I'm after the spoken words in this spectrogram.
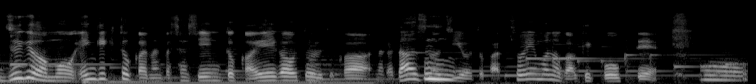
授業も演劇とかなんか写真とか映画を撮るとかなんかダンスの授業とか、そういうものが結構多くて、も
